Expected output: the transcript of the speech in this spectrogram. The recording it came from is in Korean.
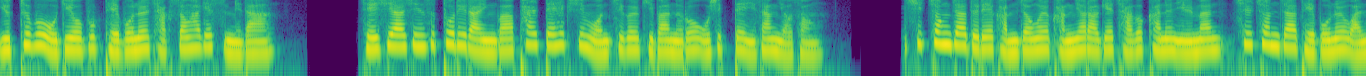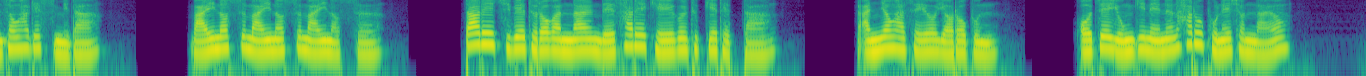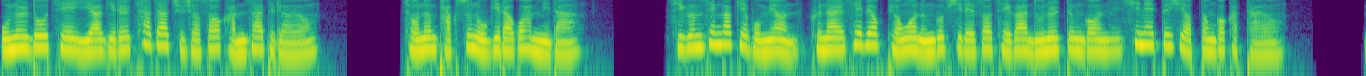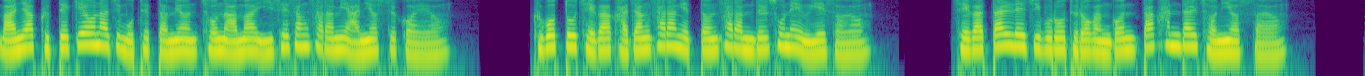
유튜브 오디오북 대본을 작성하겠습니다. 제시하신 스토리라인과 8대 핵심 원칙을 기반으로 50대 이상 여성 시청자들의 감정을 강렬하게 자극하는 1만 7천자 대본을 완성하겠습니다. 마이너스 마이너스 마이너스 딸의 집에 들어간 날 내 살해 계획을 듣게 됐다. 안녕하세요 여러분. 어제 용기 내는 하루 보내셨나요? 오늘도 제 이야기를 찾아주셔서 감사드려요. 저는 박순옥이라고 합니다. 지금 생각해보면 그날 새벽 병원 응급실에서 제가 눈을 뜬 건 신의 뜻이었던 것 같아요. 만약 그때 깨어나지 못했다면 전 아마 이 세상 사람이 아니었을 거예요. 그것도 제가 가장 사랑했던 사람들 손에 의해서요. 제가 딸네 집으로 들어간 건 딱 한 달 전이었어요.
